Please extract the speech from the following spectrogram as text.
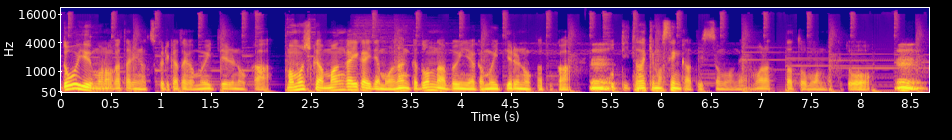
どういう物語の作り方が向いているのか、まあ、もしくは漫画以外でもなんかどんな分野が向いているのかとかうん。取っていただけませんか？って質問をねもらったと思うんだけどうん。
